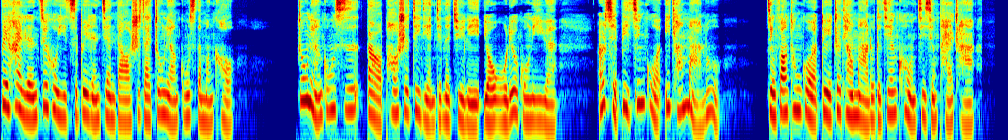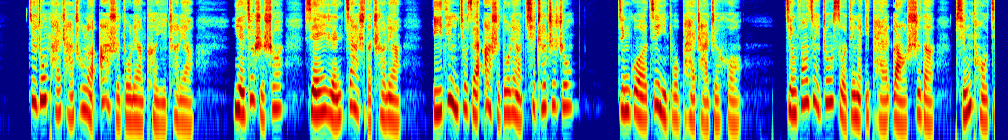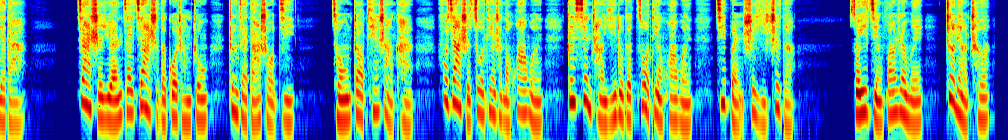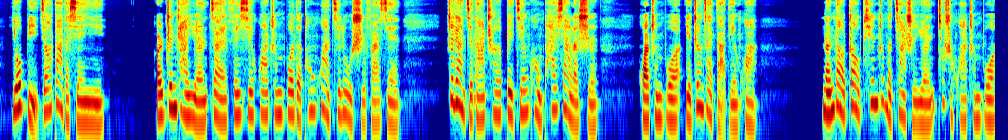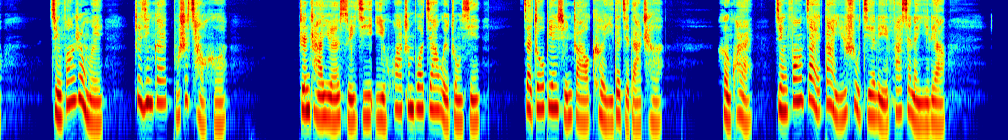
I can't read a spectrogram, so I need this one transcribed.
被害人最后一次被人见到是在中粮公司的门口。中粮公司到抛尸地点间的距离有五六公里远，而且必经过一条马路。警方通过对这条马路的监控进行排查，最终排查出了二十多辆可疑车辆。也就是说，嫌疑人驾驶的车辆一定就在二十多辆汽车之中。经过进一步排查之后，警方最终锁定了一台老式的平头捷达，驾驶员在驾驶的过程中正在打手机。从照片上看，副驾驶坐垫上的花纹跟现场遗留的坐垫花纹基本是一致的，所以警方认为这辆车有比较大的嫌疑。而侦查员在分析花春波的通话记录时发现，这辆捷达车被监控拍下了时，花春波也正在打电话。难道照片中的驾驶员就是花春波？警方认为这应该不是巧合。侦查员随即以花春波家为中心，在周边寻找可疑的捷达车。很快，警方在大榆树街里发现了一辆。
